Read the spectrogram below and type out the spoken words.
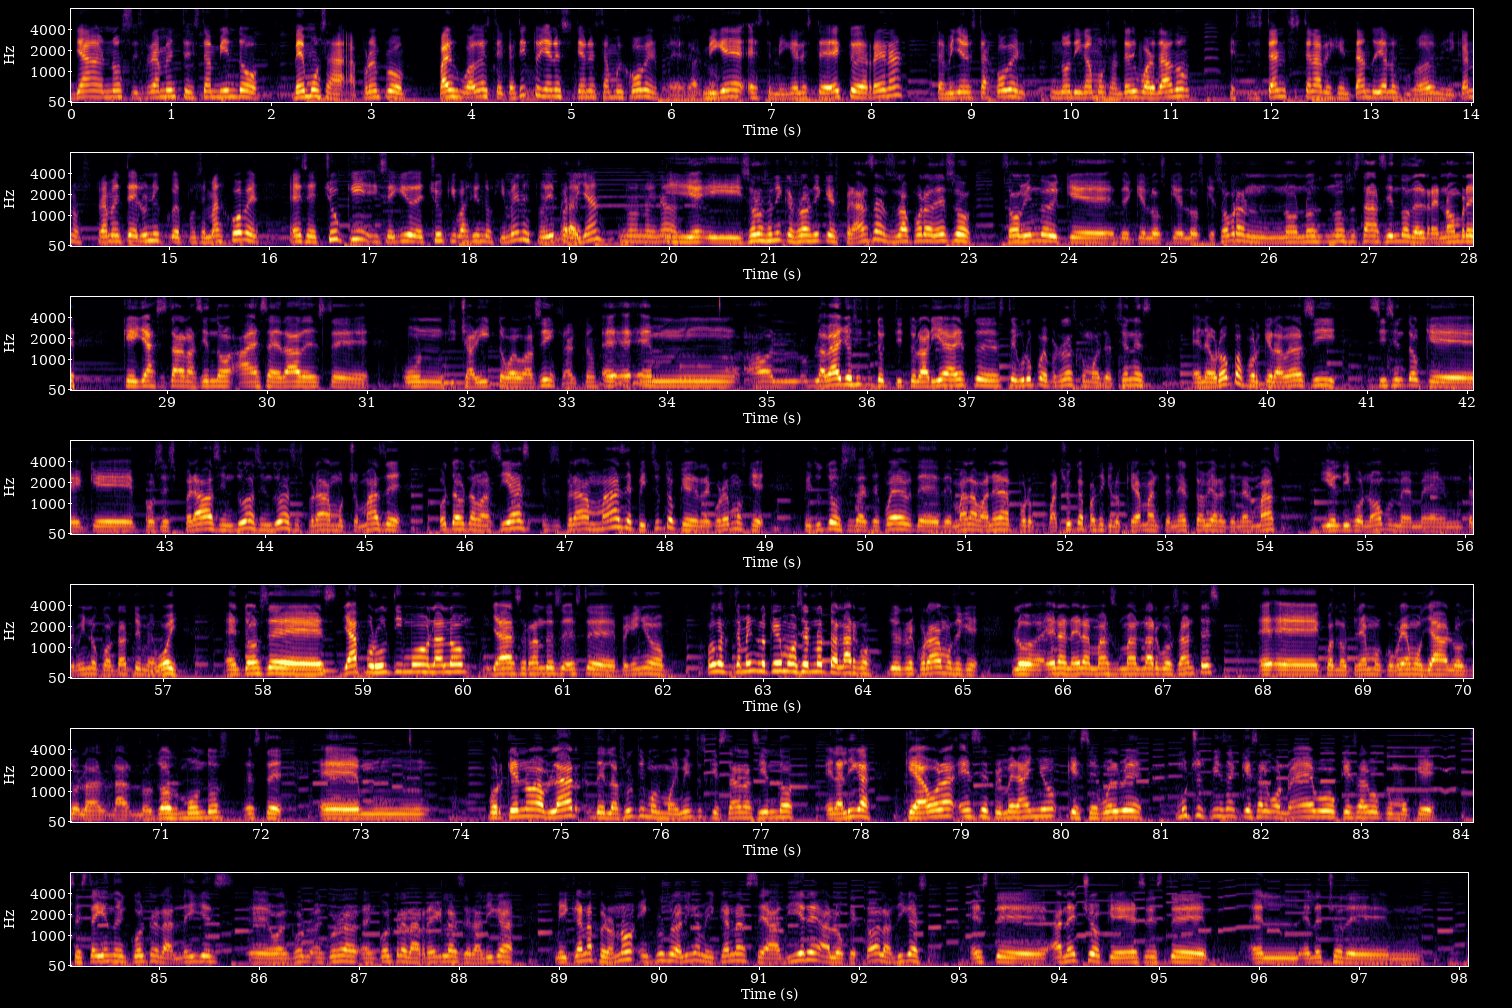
Ya no se, realmente están viendo, vemos a, a, por ejemplo, varios jugadores. Este Catito ya no, es- ya no está muy joven. Exacto. Miguel, este, Miguel, este Héctor Herrera también ya no está joven. No digamos Andrés Guardado, este, se, están, se están avejentando ya los jugadores mexicanos. Realmente el único, pues el más joven es el Chucky y seguido de Chucky va siendo Jiménez, pero ahí para allá no, no hay nada. Y, y son las únicas, ahora sí que esperanzas. O sea, fuera de eso, estamos viendo de que, de que los que los que sobran no, no, no se están haciendo del renombre que ya se estaban haciendo a esa edad, este un chicharito o algo así. Exacto. Eh, eh, em, la verdad, yo sí titu- titularía este, este grupo de personas como excepciones en Europa, porque la verdad sí, sí siento que, que pues esperaba sin duda, sin duda, se esperaba mucho más de JJ Macías, se esperaba más de Pizzuto, que recordemos que Pizzuto se, se fue de, de mala manera por Pachuca, parece que lo quería mantener, todavía retener más, y él dijo, no, pues me, me termino contrato y me voy. Entonces, ya por último, Lalo, ya cerrando este, este pequeño también lo queremos hacer no tan largo. Recordábamos de que lo, eran, eran más, más largos antes, eh, eh, cuando teníamos, cubríamos ya los, do- la- los dos mundos. Este, mm, ¿Por qué no hablar de los últimos movimientos que están haciendo en la liga? Que ahora es el primer año que se vuelve, muchos piensan que es algo nuevo, que es algo como que se está yendo en contra de las leyes eh, o en contra- en contra de las reglas de la liga mexicana, pero no, incluso la liga mexicana se adhiere a lo que todas las ligas este, han hecho, que es este el, el hecho de mm,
